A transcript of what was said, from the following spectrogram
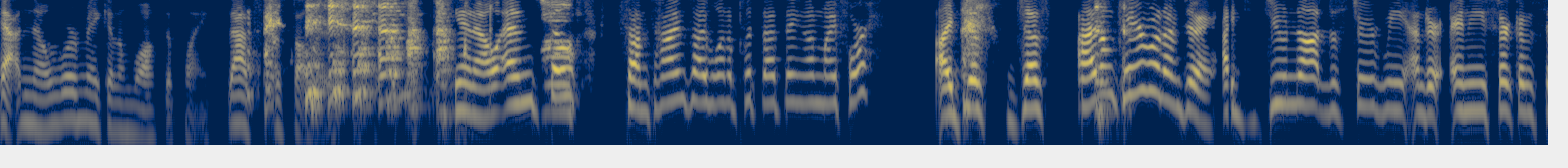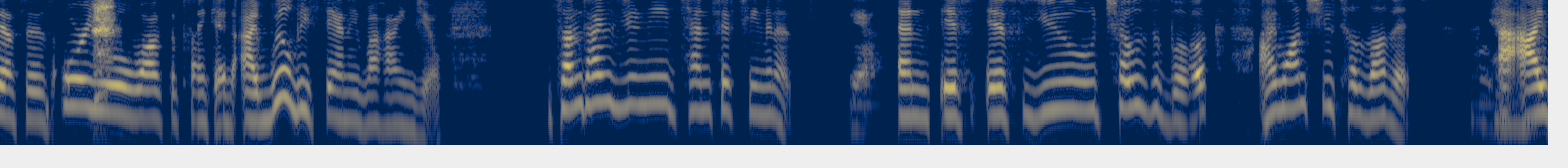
yeah, no, we're making them walk the plank. That's just all. you know, and so sometimes I want to put that thing on my forehead. I just just I don't care what I'm doing. I do not disturb me under any circumstances, or you will walk the plank and I will be standing behind you. Sometimes you need 10, 15 minutes. yeah. And if if you chose a book, I want you to love it. Yeah. I,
